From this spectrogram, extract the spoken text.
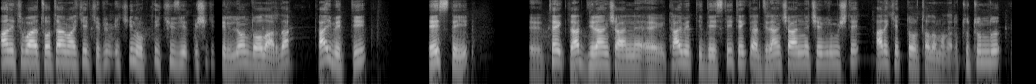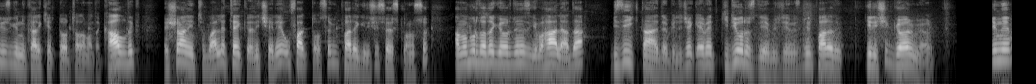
An itibariyle total market cap'im 2.272 trilyon dolarda kaybettiği desteği e, tekrar direnç haline e, kaybettiği desteği tekrar direnç haline çevirmişti. Hareketli ortalamaları tutundu. 100 günlük hareketli ortalamada kaldık ve şu an itibariyle tekrar içeriye ufak da olsa bir para girişi söz konusu. Ama burada da gördüğünüz gibi hala da bizi ikna edebilecek, evet gidiyoruz diyebileceğimiz bir para girişi görmüyorum. Şimdi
